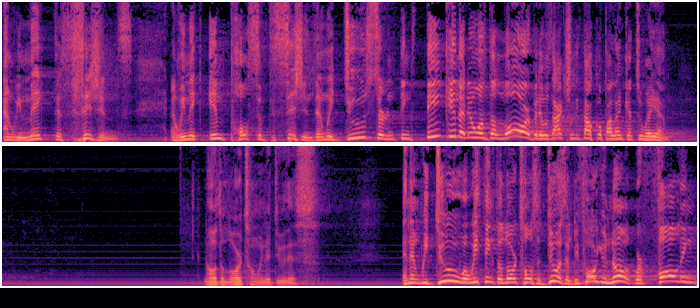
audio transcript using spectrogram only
And we make decisions and we make impulsive decisions and we do certain things thinking that it was the Lord, but it was actually Taco Palenque at 2 a.m. No, the Lord told me to do this. And then we do what we think the Lord told us to do, and before you know it, we're falling,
